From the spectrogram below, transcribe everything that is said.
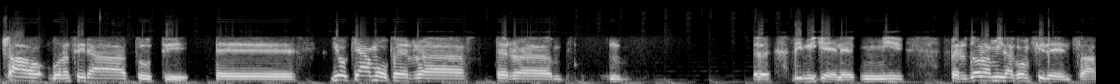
Ciao buonasera a tutti. Eh, io chiamo per, uh, per uh, eh, di Michele, mi, perdonami la confidenza,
